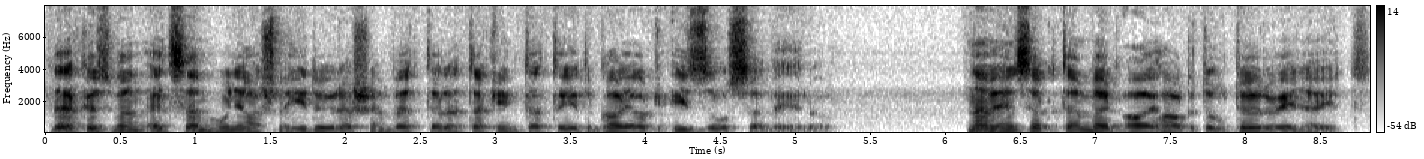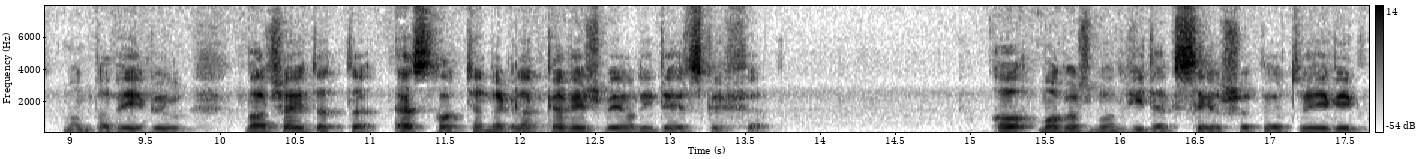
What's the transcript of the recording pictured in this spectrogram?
de közben egy szemhonyásni időre sem vette le tekintetét Gajag izzó szeméről. Nem én szöktem meg ajhagtó törvényeit, mondta végül, bár sejtette, ezt hatja meg legkevésbé a lidész Griffet. A magasban hideg szél söpört végig,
